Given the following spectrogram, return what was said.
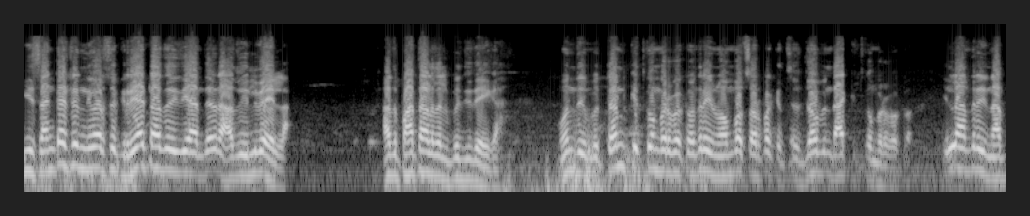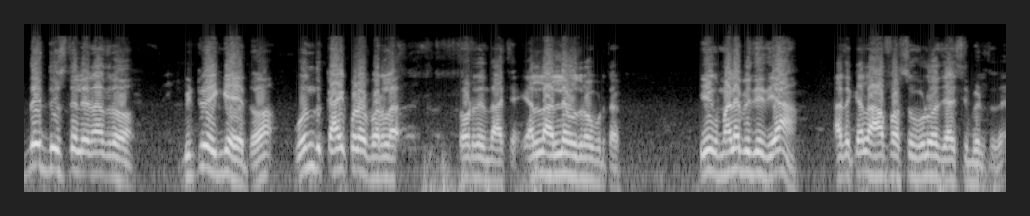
ಈ ಸಂಕಷ್ಟ ನಿವಾರಿಸೋಕೆ ರೇಟ್ ಅದು ಇದೆಯಾ ಅಂತಂದ್ರೆ ಅದು ಇಲ್ವೇ ಇಲ್ಲ. ಅದು ಪಾತಾಳದಲ್ಲಿ ಬಿದ್ದಿದೆ ಈಗ. ಒಂದು ಟನ್ ಕಿತ್ಕೊಂಡ್ ಬರ್ಬೇಕು ಅಂದ್ರೆ ಇನ್ನು ಒಂಬತ್ತು ಸಾವಿರ ರೂಪಾಯಿ ಕಿತ್- ಜೋಬಿಂದ ಹಾಕಿ ಕಿತ್ಕೊಂಡ್ ಬರ್ಬೇಕು. ಇಲ್ಲ ಅಂದ್ರೆ ಇನ್ನು ಹದಿನೈದು ದಿವಸದಲ್ಲಿ ಏನಾದರೂ ಬಿಟ್ಟರೆ ಹಿಂಗೆ ಇದು? ಒಂದು ಕಾಯಿ ಕೂಡ ಬರಲ್ಲ. ತೋಟದಿಂದ ಆಚೆ ಎಲ್ಲ ಅಲ್ಲೇ ಉದುರೋಗ್ಬಿಡ್ತವೆ. ಈಗ ಮಳೆ ಬಿದ್ದಿದ್ಯಾ? ಅದಕ್ಕೆಲ್ಲ ಆಫರ್ಸ್ ಉಳುವ ಜಾಸ್ತಿ ಬೀಳ್ತದೆ.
